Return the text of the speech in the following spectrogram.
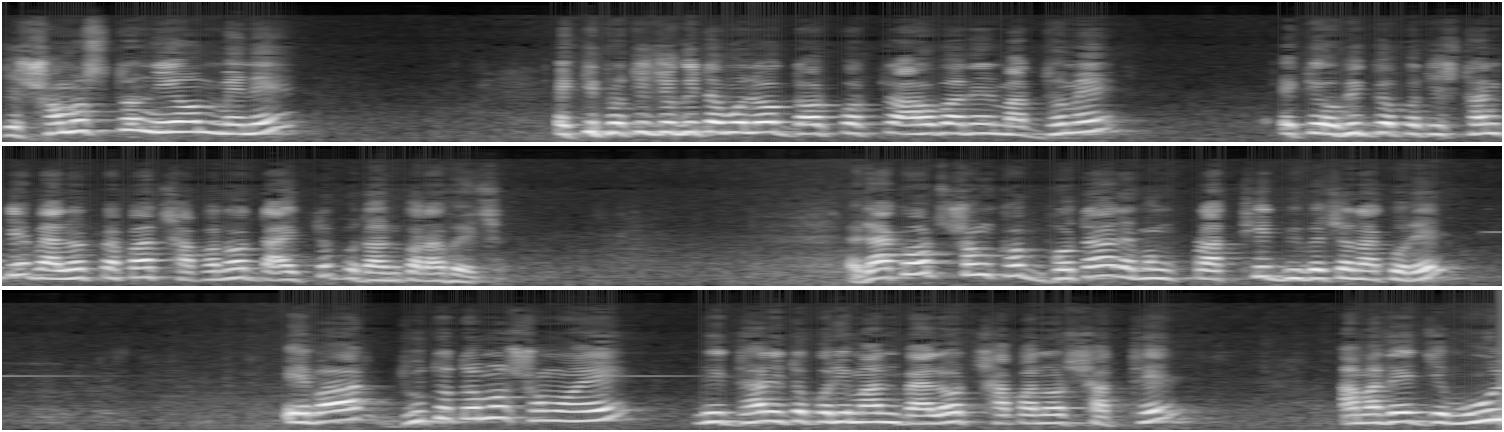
যে সমস্ত নিয়ম মেনে একটি প্রতিযোগিতামূলক দরপত্র আহ্বানের মাধ্যমে একটি অভিজ্ঞ প্রতিষ্ঠানকে ব্যালট পেপার ছাপানোর দায়িত্ব প্রদান করা হয়েছে। রেকর্ড সংখ্যক ভোটার এবং প্রার্থীর বিবেচনা করে এবার দ্রুততম সময়ে নির্ধারিত পরিমাণ ব্যালট ছাপানোর স্বার্থে আমাদের যে মূল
